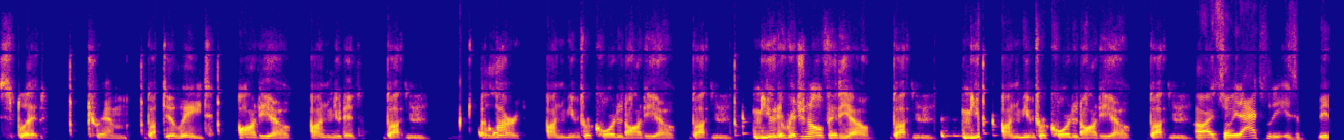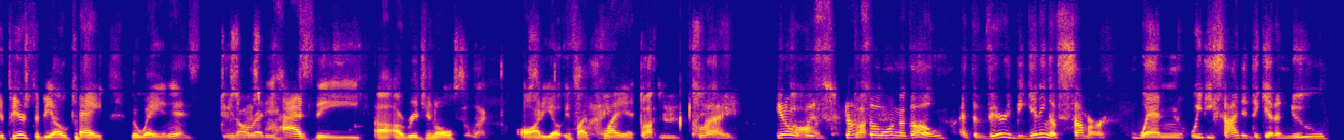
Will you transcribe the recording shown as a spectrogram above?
Split. Trim. But delete. Audio. Unmuted. Button. Alert. Unmute recorded audio. Button. Mute original video. Button. Mute. Unmute recorded audio. Button. All right. So it actually is, it appears to be okay the way it is. It already audio. has the uh, original Select audio. If I play it, button. Play. You know, it was not so long ago, at the very beginning of summer, when we decided to get a new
